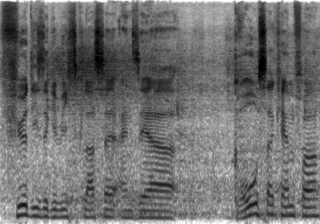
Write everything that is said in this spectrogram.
Für diese Gewichtsklasse ein sehr großer Kämpfer.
